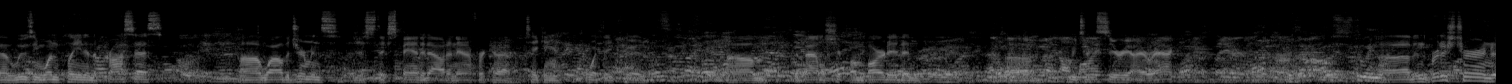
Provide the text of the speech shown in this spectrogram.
uh, losing one plane in the process, uh, while the Germans just expanded out in Africa, taking what they could. Um, the battleship bombarded, and um, we took Syria, Iraq. Uh, then the British turned,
